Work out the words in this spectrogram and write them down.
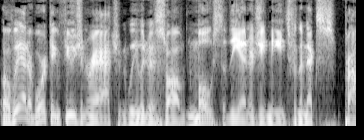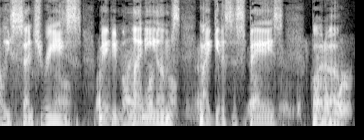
Well, if we had a working fusion reaction, we would have solved most of the energy needs for the next probably centuries, Well, maybe millenniums. Might get us to space, Yeah, it's but going to uh, work.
